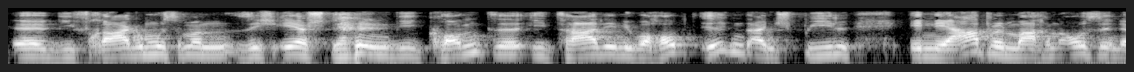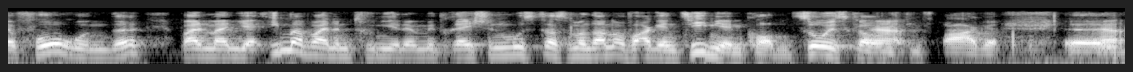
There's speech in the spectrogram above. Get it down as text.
Äh, die Frage muss man sich eher stellen, wie konnte Italien überhaupt irgendein Spiel in Neapel machen, außer in der Vorrunde, weil man ja immer bei einem Turnier damit rechnen muss, dass man dann auf Argentinien kommt. So ist, glaube ja. ich, die Frage, äh, ja.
